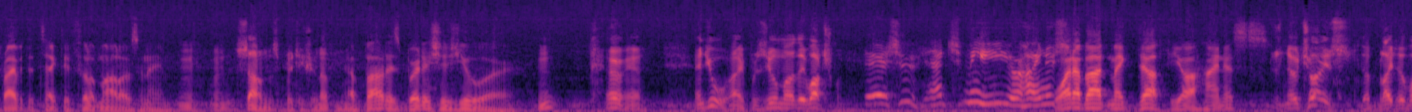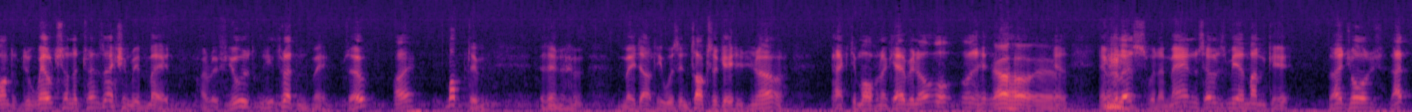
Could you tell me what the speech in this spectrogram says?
Private Detective Philip Marlowe's the name. Hmm, well, sounds British enough. About as British as you are. Hmm? Oh, yeah. And you, I presume, are the watchman. Yes, sir. That's me, Your Highness. What about Macduff, Your Highness? There's no choice. The blighter wanted to welch on the transaction we'd made. I refused, and he threatened me. So I bopped him. And then made out he was intoxicated, you know. Packed him off in a cab, you know. Oh, uh, Yeah. Nevertheless, when a man sells me a monkey, by George, that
